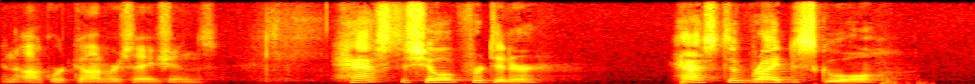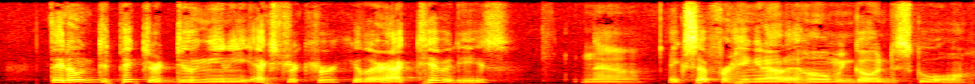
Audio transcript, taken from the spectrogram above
and awkward conversations. has to show up for dinner, has to ride to school. They don't depict her doing any extracurricular activities No, except for hanging out at home and going to school.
